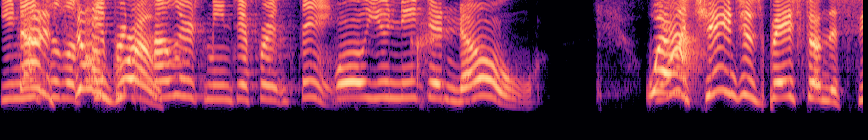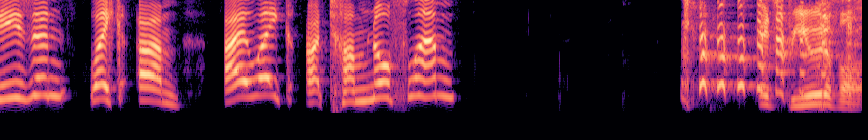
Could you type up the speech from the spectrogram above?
you need That to is look. so different gross. colors mean different things. Well, you need to know. Well, Yeah. it changes based on the season. Like, um, I like autumnal phlegm. It's beautiful.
